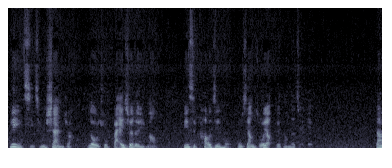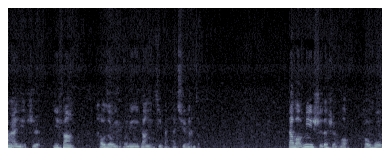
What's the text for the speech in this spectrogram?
立起成扇状，露出白色的羽毛。彼此靠近后，互相啄咬对方的嘴。当然，也是一方逃走以后，另一方也去把它驱赶走。大宝觅食的时候。头部，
